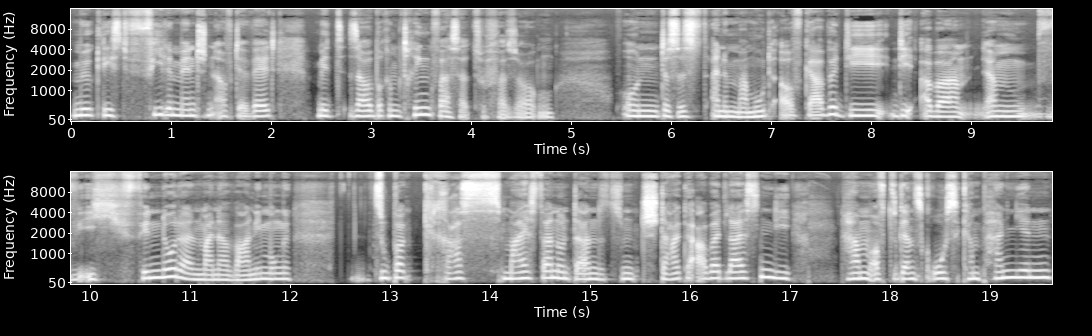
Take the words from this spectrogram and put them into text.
möglichst viele Menschen auf der Welt mit sauberem Trinkwasser zu versorgen. Und das ist eine Mammutaufgabe, die, die aber, ähm, wie ich finde oder in meiner Wahrnehmung super krass meistern und dann starke Arbeit leisten. Die haben oft so ganz große Kampagnen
